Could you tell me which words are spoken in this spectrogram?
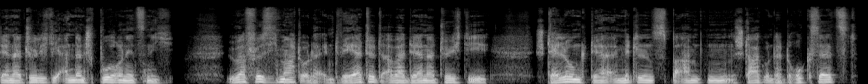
der natürlich die anderen Spuren jetzt nicht überflüssig macht oder entwertet, aber der natürlich die Stellung der Ermittlungsbeamten stark unter Druck setzt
